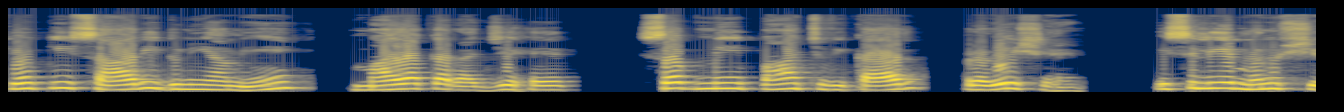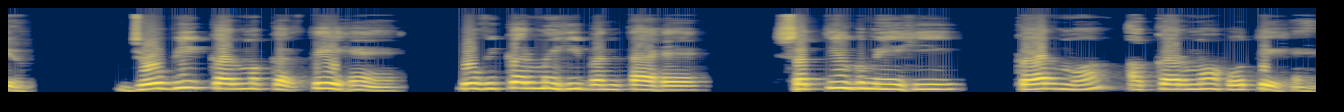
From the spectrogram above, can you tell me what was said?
क्योंकि सारी दुनिया में माया का राज्य है। सब में पाँच विकार प्रवेश है। इसलिए मनुष्य जो भी कर्म करते हैं वो विकर्म ही बनता है। सतयुग में ही कर्म अकर्म होते हैं,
